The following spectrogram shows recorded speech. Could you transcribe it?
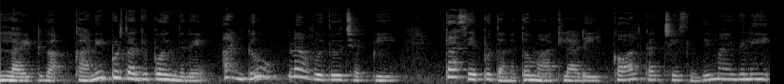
లైట్గా కానీ ఇప్పుడు తగ్గిపోయిందిలే అంటూ నవ్వుతూ చెప్పి కాసేపు తనతో మాట్లాడి కాల్ కట్ చేసింది మైథిలి.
